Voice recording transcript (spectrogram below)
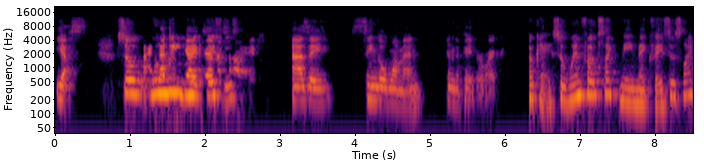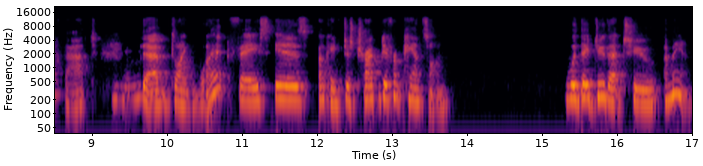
Yes. So when we identified as a single woman in the paperwork. Okay, so when folks like me make faces like that, mm-hmm. that like what face is okay, just try different pants on. Would they do that to a man?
